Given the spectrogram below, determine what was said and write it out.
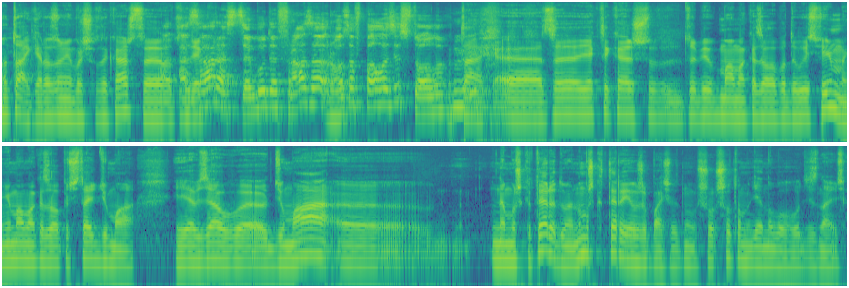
Ну так, я розумію, про що ти кажеш. Це, А, а як- зараз це буде фраза Роза впала зі столу. Так, е, це як ти кажеш, тобі мама казала, подивись фільм, мені мама казала, почитай Дюма. І я взяв е, Дюма е, на мушкетери, думаю, ну мушкетери я вже бачив, ну що, що там я нового дізнаюся.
